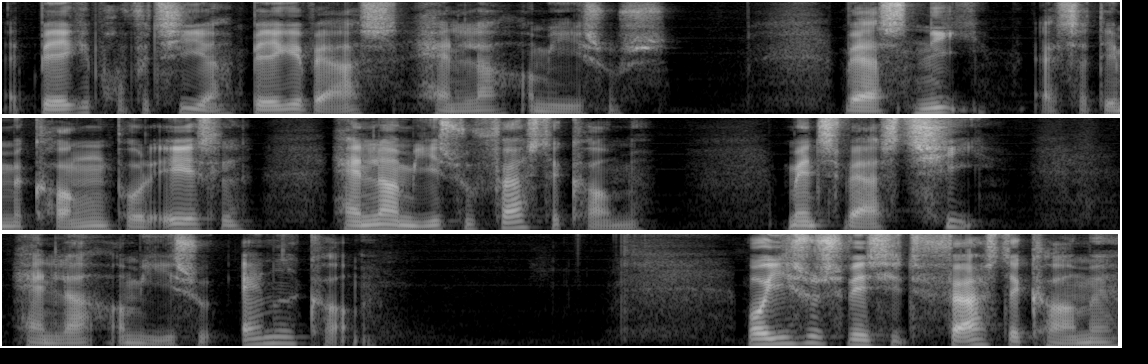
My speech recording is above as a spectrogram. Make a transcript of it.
at begge profetier, begge vers, handler om Jesus. Vers 9, altså det med kongen på et æsel, handler om Jesu første komme, mens vers 10 handler om Jesu andet komme. Hvor Jesus ved sit første komme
